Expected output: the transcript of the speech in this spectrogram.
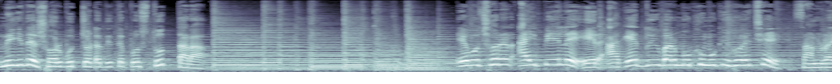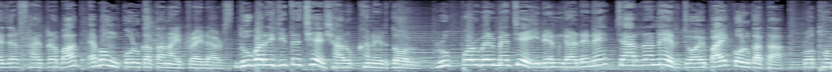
নিজেদের সর্বোচ্চটা দিতে প্রস্তুত তারা। এবছরের আইপিএলে এর আগে দুইবার মুখোমুখি হয়েছে সানরাইজার্স হায়দ্রাবাদ এবং কলকাতা নাইট রাইডার্স। দুবারই জিতেছে শাহরুখ খানের দল। গ্রুপ পর্বের ম্যাচে ইডেন গার্ডেনে চার রানের জয় পায় কলকাতা। প্রথম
